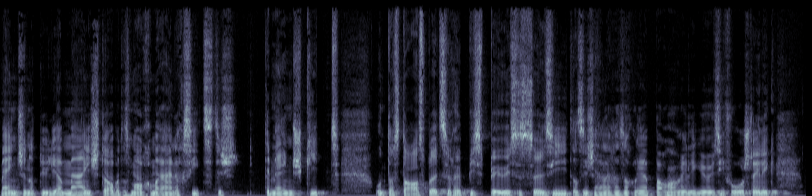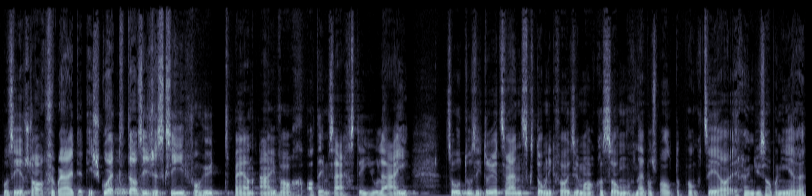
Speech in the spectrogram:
Menschen natürlich am meisten, aber das machen wir eigentlich seit es den Mensch gibt. Und dass das plötzlich etwas Böses soll sein, das ist eigentlich so ein eine parareligiöse Vorstellung, die sehr stark verbreitet ist. Gut, das ist es von heute. Bern einfach an dem 6. Juli 2023, Dominik Feusi und Markus Somm auf nebelspalter.ch. Ihr könnt uns abonnieren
